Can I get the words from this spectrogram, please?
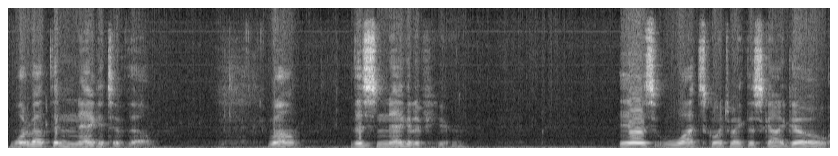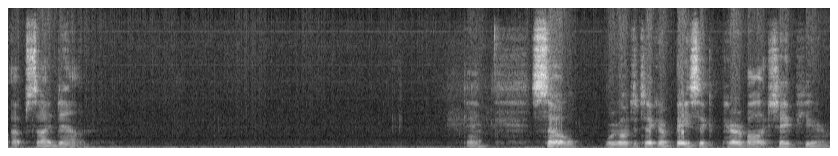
What about the negative, though? Well, this negative here is what's going to make this guy go upside down. Okay, so we're going to take our basic parabolic shape here.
